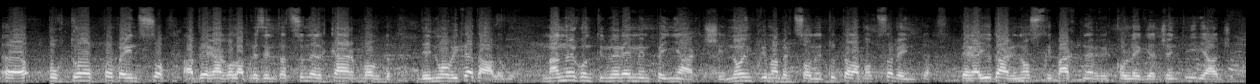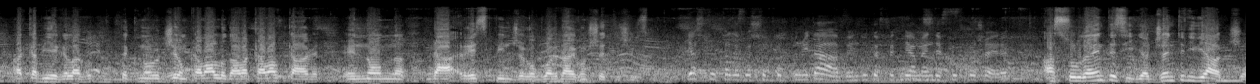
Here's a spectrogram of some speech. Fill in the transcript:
eh, purtroppo penso avverrà con la presentazione del cardboard dei nuovi cataloghi, ma noi continueremo a impegnarci, noi in prima persona e tutta la forza vendita, per aiutare i nostri partner e colleghi agenti di viaggio a capire che la tecnologia è un cavallo da cavalcare e non da respingere o guardare con scetticismo. Chi ha sfruttato questa opportunità ha venduto effettivamente più crociere? Assolutamente sì, gli agenti di viaggio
